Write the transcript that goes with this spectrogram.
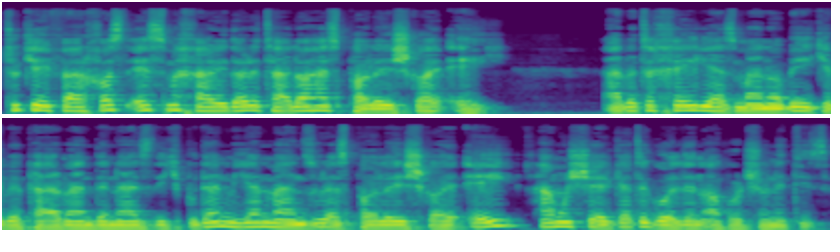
تو کیفرخواست اسم خریدار طلا هست پالایشگاه A البته خیلی از منابعی که به پرونده نزدیک بودن میگن منظور از پالایشگاه A همون شرکت Golden Opportunities ه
